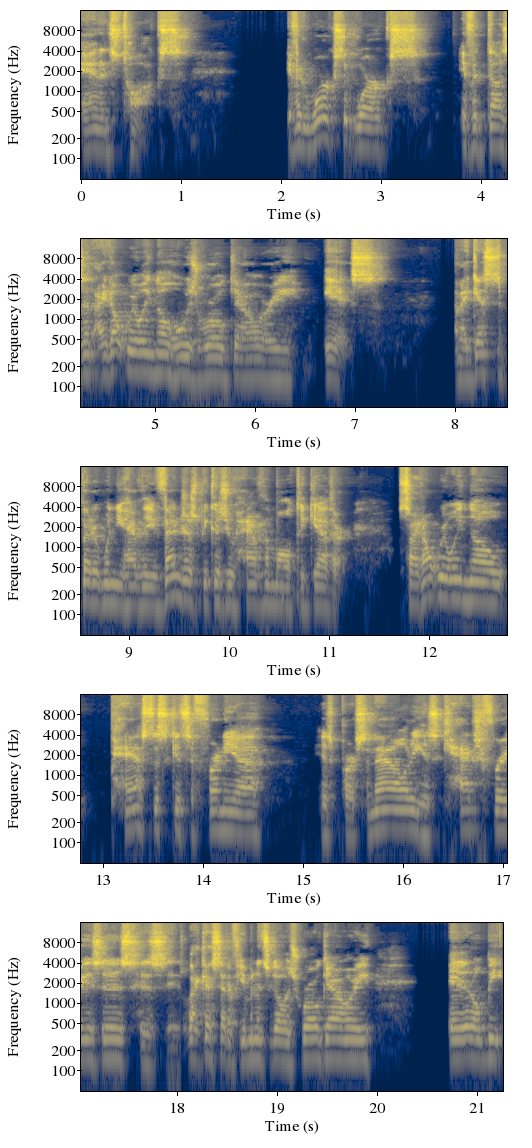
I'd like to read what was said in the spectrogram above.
and it's talks. If it works, it works. If it doesn't, I don't really know who his rogue gallery is. And I guess it's better when you have the Avengers because you have them all together. So I don't really know past the schizophrenia his personality, his catchphrases, his, like I said a few minutes ago, his rogue gallery. It'll be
